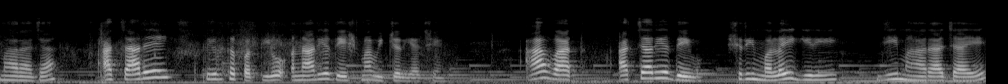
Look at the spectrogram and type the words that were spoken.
મહારાજા આ ચારેય તીર્થપતિઓ અનાર્ય દેશમાં વિચર્યા છે. આ વાત આચાર્ય દેવ શ્રી મલયગીરીજી મહારાજાએ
